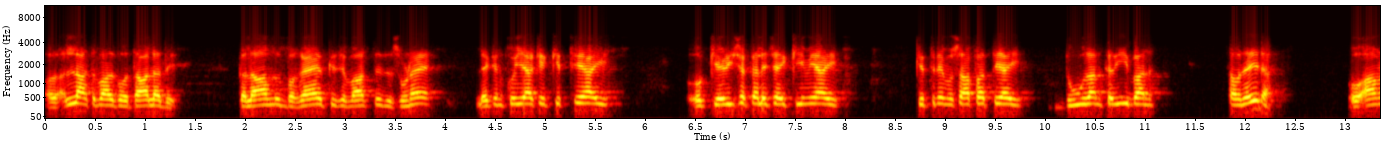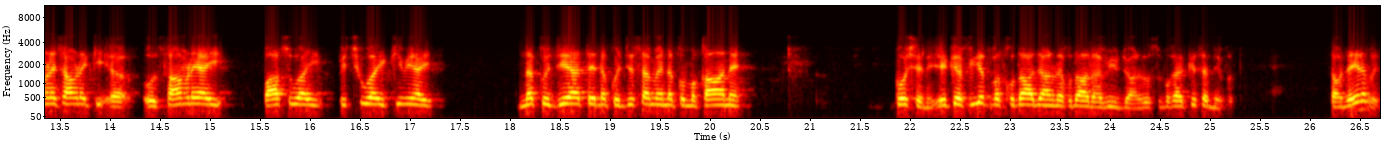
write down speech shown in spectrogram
اور اللہ تبارک و تعالی دے کلام نو بغیر کسی واسطے دے سنے، لیکن کوئی آ کے کتھے آئی؟ وہ کیڑی شکل چاہی کیویں آئی؟ کتنے مسافت تے آئی؟ دور ان قریب ان سمجھ آئی نا؟ وہ آمنے سامنے کی وہ سامنے آئی، پاسو آئی، پچھو آئی، کیویں آئی؟ نہ کوئی جہت ہے نہ کوئی جسم ہے، نہ کوئی مکان ہے۔ کچھ نہیں، یہ کیفیت بس خدا جان دے، خدا دا حبیب جان دے، اس بغیر کسے نہیں پتہ۔ سمجھ آئی نا بھائی؟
